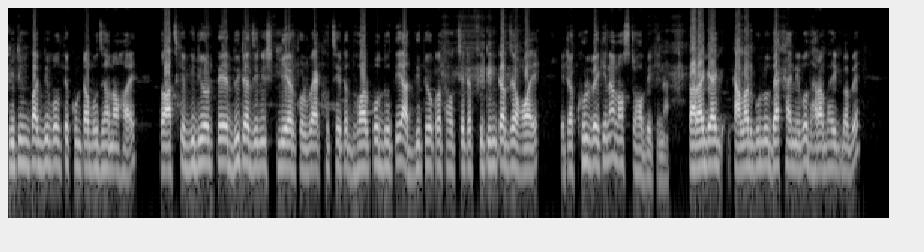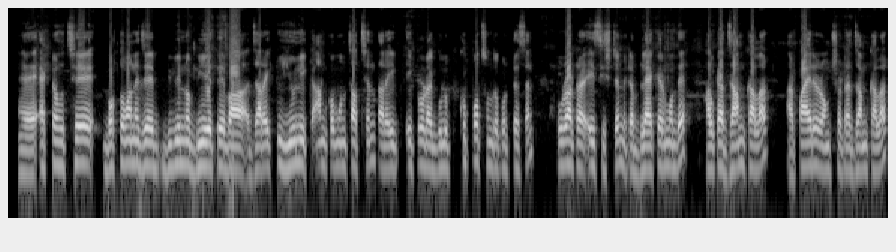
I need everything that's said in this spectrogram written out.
ফিটিং পাগড়ি বলতে কোনটা বোঝানো হয়। তো আজকে ভিডিওতে দুইটা জিনিস ক্লিয়ার করব। এক হচ্ছে এটা ধোয়ার পদ্ধতি আর দ্বিতীয় কথা হচ্ছে এটা ফিটিংটা যে হয়, এটা খুলবে কিনা, নষ্ট হবে কিনা। তার আগে কালারগুলো দেখায় নিব ধারাবাহিকভাবে। একটা হচ্ছে বর্তমানে যে বিভিন্ন বিয়েতে বা যারা একটু ইউনিক আনকমন চাচ্ছেন, তারা এই- এই প্রোডাক্টগুলো খুব পছন্দ করতেছেন। পুরাটা এই সিস্টেম এটা ব্ল্যাক এর মধ্যে, হালকা জাম কালার আর পায়ের অংশটা জাম কালার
